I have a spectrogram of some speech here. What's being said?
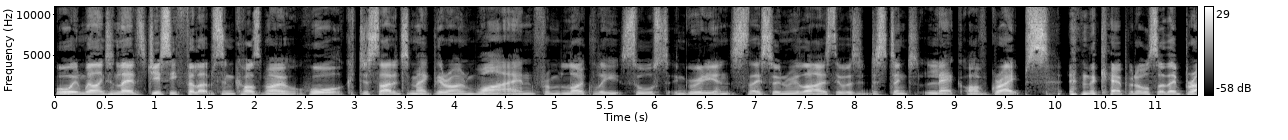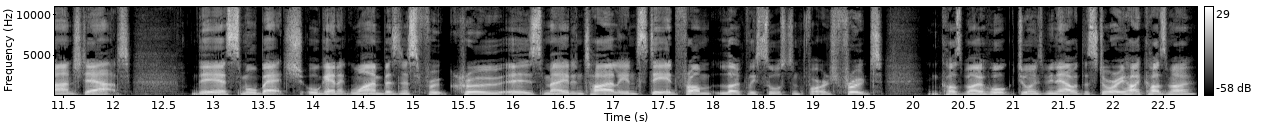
Well, in Wellington lads Jesse Philips and Cosmo Hawke decided to make their own wine from locally sourced ingredients, they soon realised there was a distinct lack of grapes in the capital, so they branched out. Their small batch organic wine business Fruit Crew is made entirely instead from locally sourced and foraged fruit. And Cosmo Hawke joins me now with the story. Hi, Cosmo.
